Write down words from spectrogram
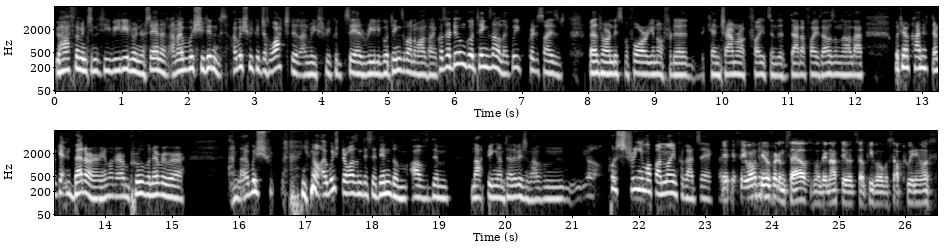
you have to mention the TV deal when you're saying it, and I wish you didn't. I wish we could just watch it and we we could say really good things about them all the time because they're doing good things now. Like we've criticized Bellator on this before, you know, for the, the Ken Shamrock fights and the Five Thousand and all that, but they're kind of they're getting better. You know, they're improving everywhere. And I wish, you know, I wish there wasn't this addendum of them not being on television. Have them, you know, put a stream up online for God's sake. If they won't do it for themselves, will they not do it so people will stop tweeting us?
